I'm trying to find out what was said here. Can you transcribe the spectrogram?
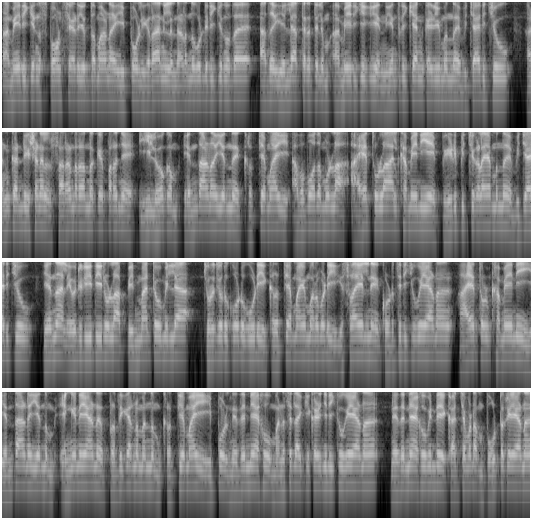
American sponsored യുദ്ധമാണ് ഇപ്പോൾ ഇറാനിൽ നടന്നുകൊണ്ടിരിക്കുന്നത്. അത് എല്ലാ തരത്തിലും അമേരിക്കയ്ക്ക് നിയന്ത്രിക്കാൻ കഴിയുമെന്ന് വിചാരിച്ചു. അൺകണ്ടീഷണൽ സറണ്ടർ എന്നൊക്കെ പറഞ്ഞ് ഈ ലോകം എന്താണ് എന്ന് കൃത്യമായി അവബോധമുള്ള അയത്തുള്ള അൽ ഖമേനിയെ പീഡിപ്പിച്ചു കളയാമെന്ന് വിചാരിച്ചു. എന്നാൽ ഒരു രീതിയിലുള്ള പിന്മാറ്റവുമില്ല. ചുറുചുറുക്കോടുകൂടി കൃത്യമായ മറുപടി ഇസ്രായേലിന് കൊടുത്തിരിക്കുകയാണ്. ഖമേനി എന്താണ് എന്നും എങ്ങനെയാണ് പ്രതികരണമെന്നും കൃത്യമായി ഇപ്പോൾ നെതന്യാഹു മനസ്സിലാക്കി കഴിഞ്ഞിരിക്കുകയാണ്. നെതന്യാഹുവിന്റെ കച്ചവടം പൂട്ടുകയാണ്.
